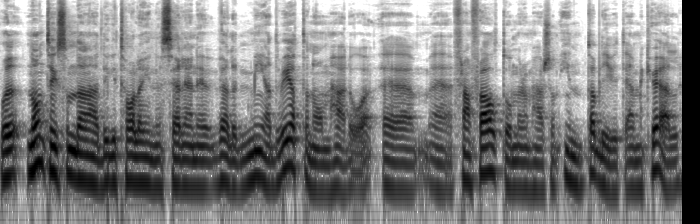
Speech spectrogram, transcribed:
Och någonting som den här digitala innesäljaren är väldigt medveten om här då, eh, eh, framförallt då med de här som inte har blivit MQL,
